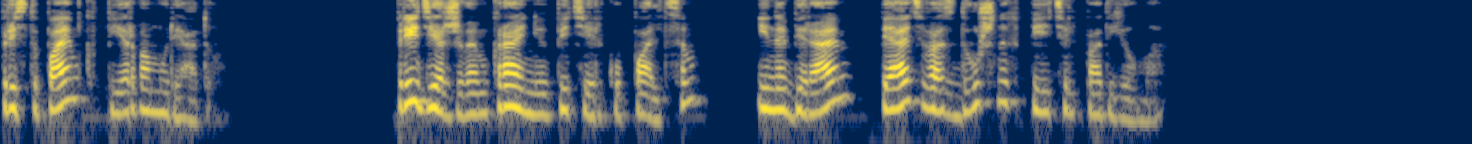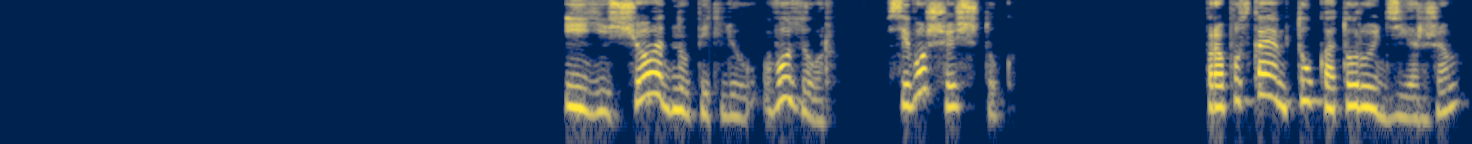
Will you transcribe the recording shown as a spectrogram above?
Приступаем к первому ряду. Придерживаем крайнюю петельку пальцем и набираем 5 воздушных петель подъема. И еще одну петлю в узор, всего 6 штук. Пропускаем ту, которую держим,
